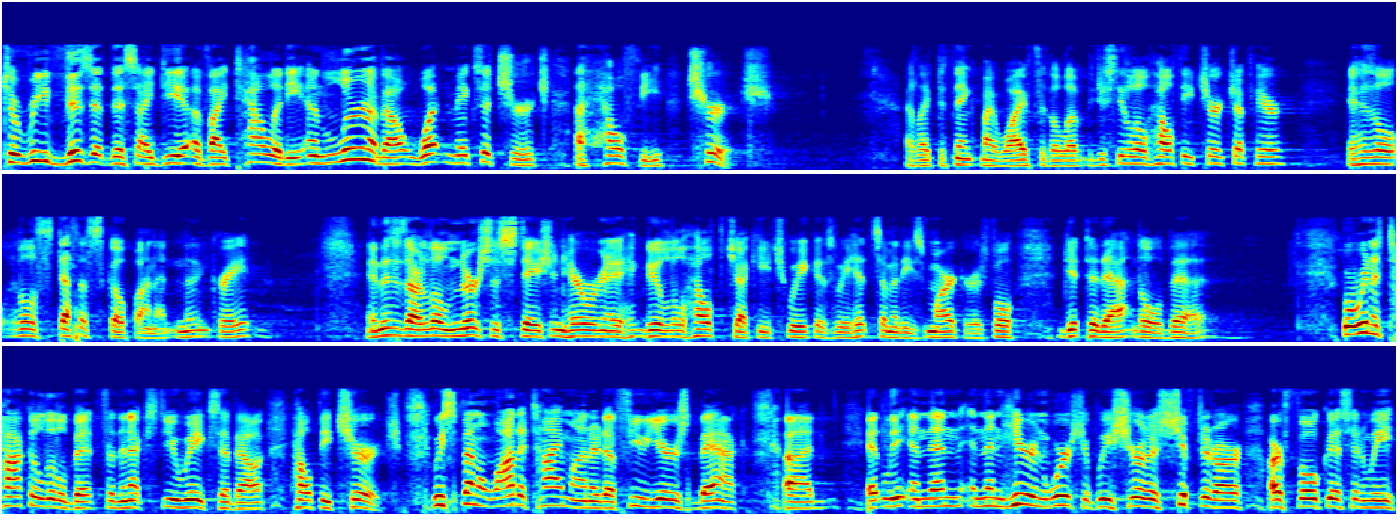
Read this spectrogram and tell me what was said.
to revisit this idea of vitality and learn about what makes a church a healthy church. I'd like to thank my wife for the love. Did you see a little healthy church up here? It has a little, little stethoscope on it. Isn't it great? And this is our little nurse's station here. We're going to do a little health check each week as we hit some of these markers. We'll get to that in a little bit. But we're going to talk a little bit for the next few weeks about healthy church. We spent a lot of time on it a few years back, uh, le- and then and then here in worship we sort of shifted our, our focus and we,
